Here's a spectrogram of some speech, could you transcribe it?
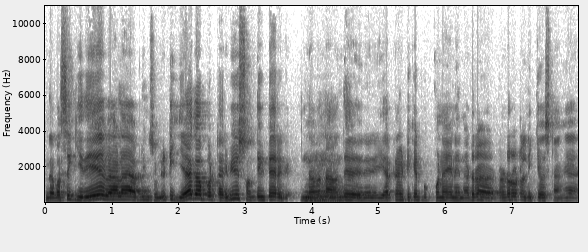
இந்த பஸ்ஸுக்கு இதே வேலை அப்படின்னு சொல்லிட்டு ஏகப்பட்ட ரிவ்யூஸ் வந்துகிட்டே இருக்கு. இந்த நான் வந்து ஏற்கனவே டிக்கெட் புக் பண்ணேன். என்னை நடு நடு ரோட்டில் நிக்க வச்சிட்டாங்க.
